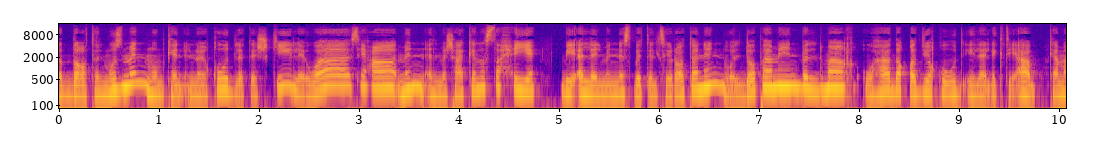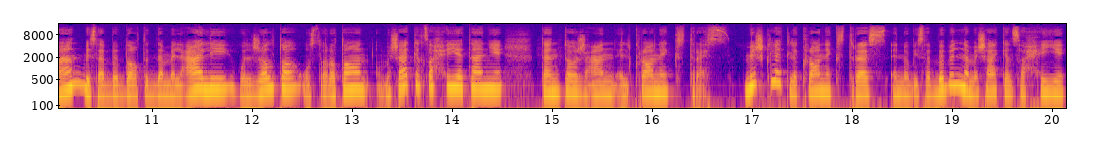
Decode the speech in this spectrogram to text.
الضغط المزمن ممكن إنه يقود لتشكيلة واسعة من المشاكل الصحية بيقلل من نسبة السيروتونين والدوبامين بالدماغ وهذا قد يقود إلى الاكتئاب. كمان بسبب ضغط الدم العالي والجلطة والسرطان ومشاكل صحية تانية تنتج عن ال chronic stress. مشكلة ال chronic stress إنه بيسبب لنا مشاكل صحية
